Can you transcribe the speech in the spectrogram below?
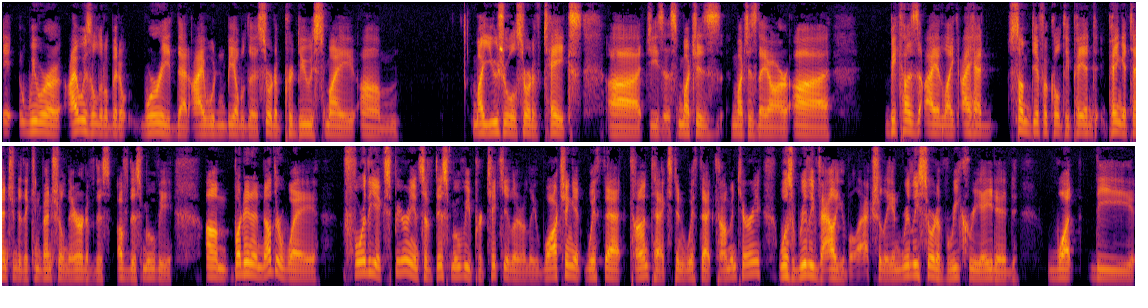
it, we were i was a little bit worried that i wouldn't be able to sort of produce my um my usual sort of takes, uh, Jesus, much as much as they are, uh, because I like I had some difficulty paying paying attention to the conventional narrative this of this movie, um, but in another way, for the experience of this movie particularly, watching it with that context and with that commentary was really valuable actually, and really sort of recreated what the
